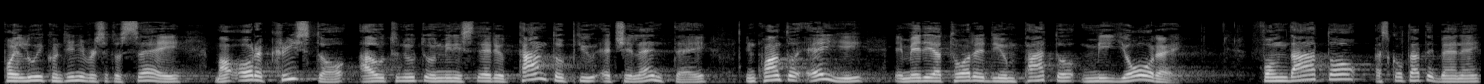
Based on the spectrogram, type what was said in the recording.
Poi lui continua in versetto 6, ma ora Cristo ha ottenuto un ministero tanto più eccellente in quanto egli è mediatore di un patto migliore, fondato, ascoltate bene,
